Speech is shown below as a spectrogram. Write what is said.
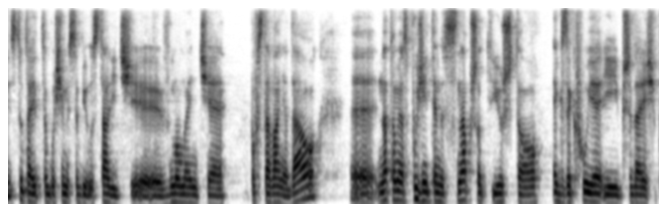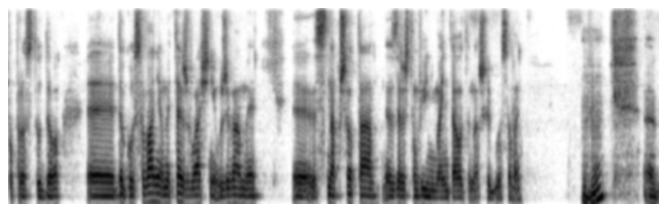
Więc tutaj to musimy sobie ustalić e, w momencie powstawania DAO. E, natomiast później ten snapshot już to egzekwuje i przydaje się po prostu do, e, do głosowania. My też właśnie używamy snapshota, zresztą w Unimindao do naszych głosowań. Mhm. E,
